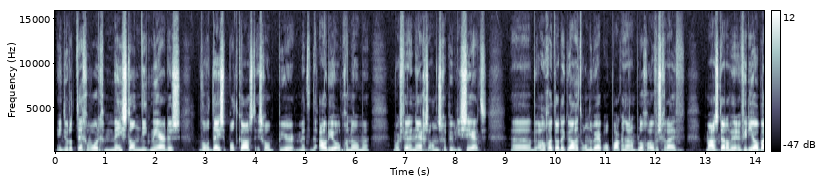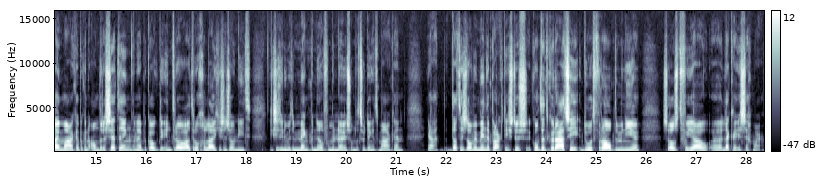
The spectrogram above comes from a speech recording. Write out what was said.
Ik doe dat tegenwoordig meestal niet meer. Dus bijvoorbeeld deze podcast is gewoon puur met de audio opgenomen. Wordt verder nergens anders gepubliceerd. Uh, dat ik wel het onderwerp oppak en daar een blog over schrijf. Maar als ik daar dan weer een video bij maak, heb ik een andere setting. En dan heb ik ook de intro, outro geluidjes en zo niet. Ik zit hier nu met een mengpaneel voor mijn neus om dat soort dingen te maken. En ja, dat is dan weer minder praktisch. Dus content curatie, doe het vooral op de manier zoals het voor jou uh, lekker is, zeg maar.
